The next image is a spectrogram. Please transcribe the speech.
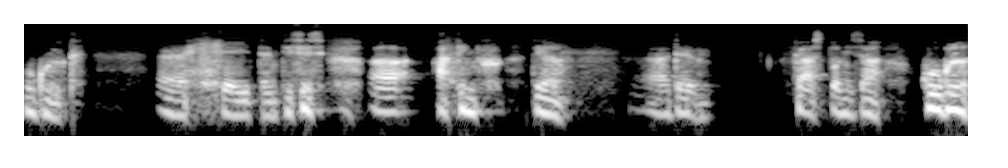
googled hate. And this is, uh, I think, the uh, the first one is a Google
